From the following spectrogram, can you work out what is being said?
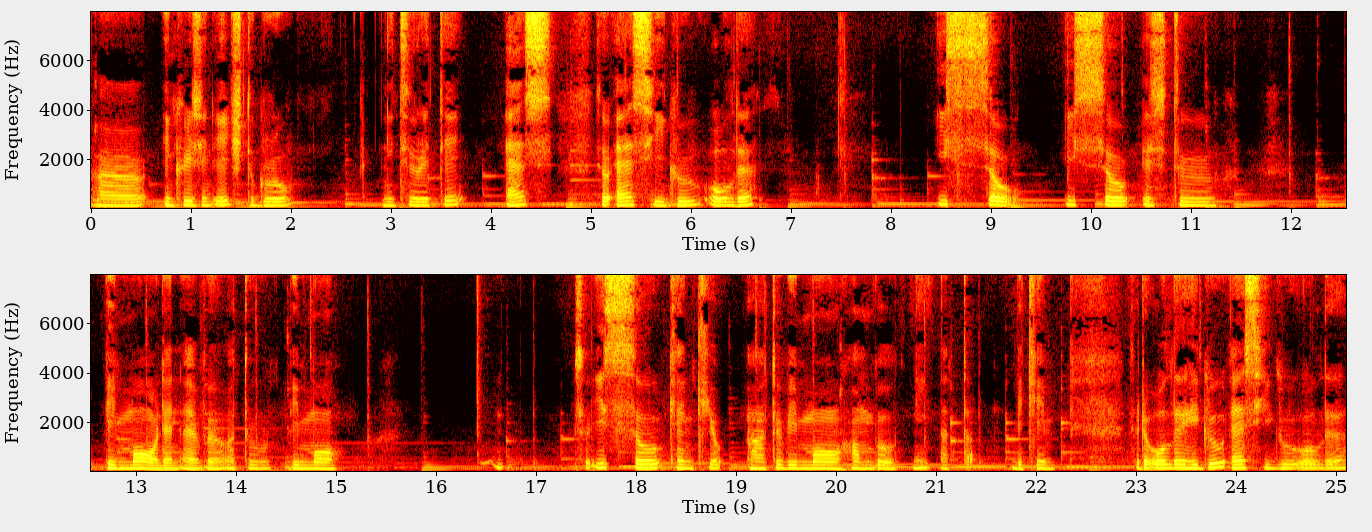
uh, increase in age to grow につれて as so as he grew older 一層一層 is to be more than ever or to be more So, 一層謙虚、uh, to be more humble になった became So the older he grew, as he grew older,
